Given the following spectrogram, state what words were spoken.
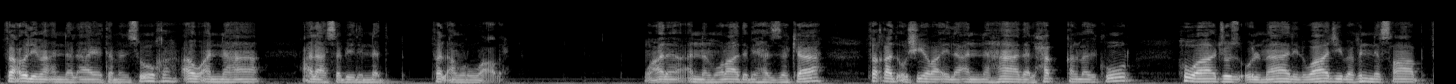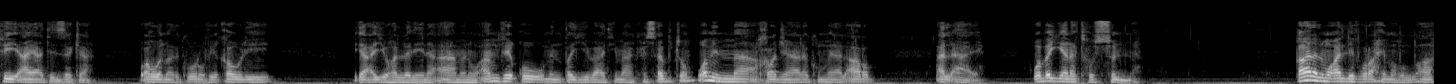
فعلم أن الآية منسوخة أو أنها على سبيل الندب فالأمر واضح. وعلى أن المراد بها الزكاة فقد أشير إلى أن هذا الحق المذكور هو جزء المال الواجب في النصاب في آيات الزكاة وهو المذكور في قوله يا أيها الذين آمنوا أنفقوا من طيبات ما كسبتم ومما أخرجنا لكم من الأرض الآية وبينته السنة. قال المؤلف رحمه الله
